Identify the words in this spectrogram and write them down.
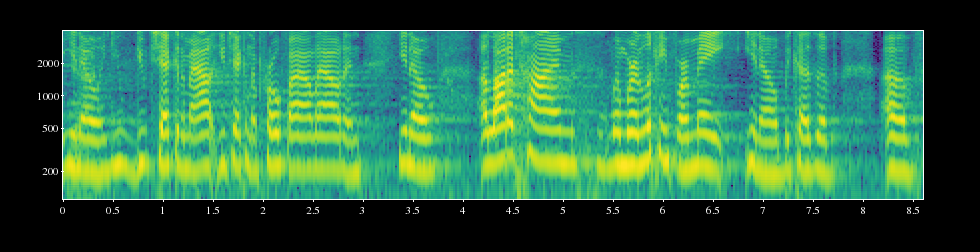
you know, and you, you checking them out, you checking the profile out, and, you know, a lot of times when we're looking for a mate, you know, because of, of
